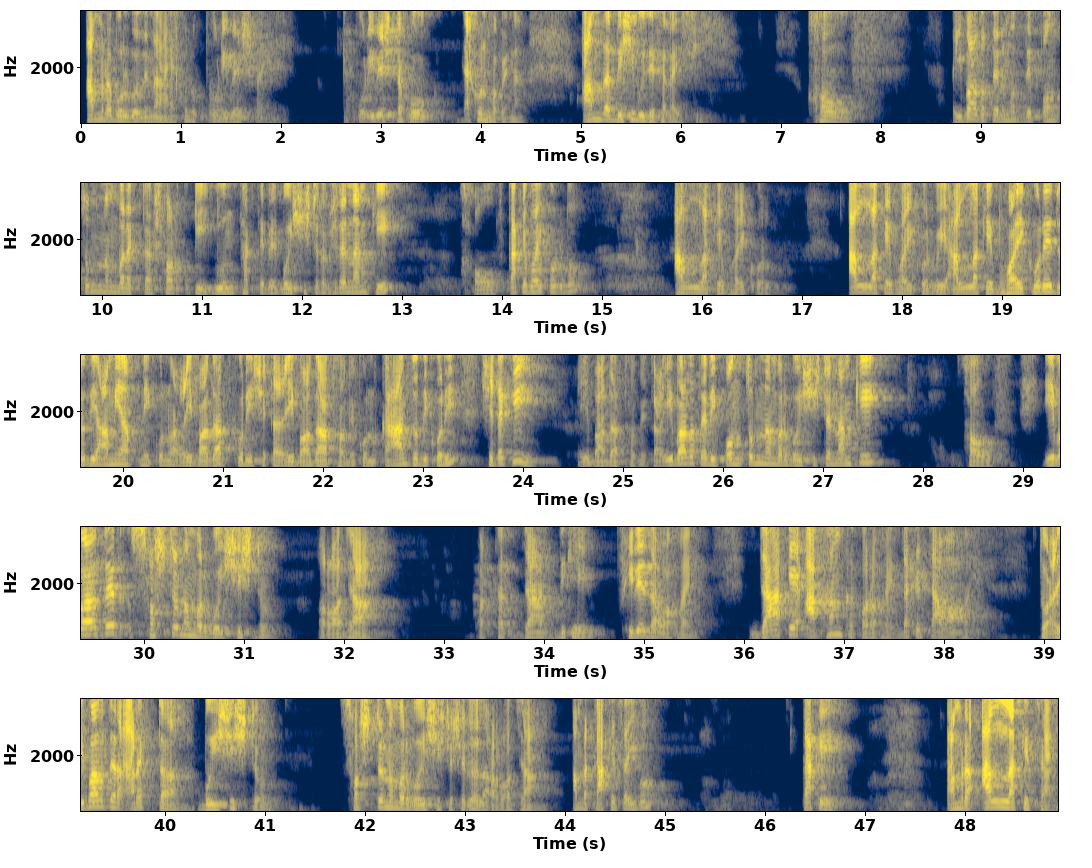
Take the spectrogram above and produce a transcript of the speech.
আমরা বলব যে না, এখনও পরিবেশ হয়নি। পরিবেশটা হোক, এখন হবে না। আমরা বেশি বুঝে ফেলাইছি। খফ। ইবাদতের মধ্যে পঞ্চম নম্বর একটা শর্ত কি? গুণ থাকতে হবে, বৈশিষ্ট্য থাকবে, সেটার নাম কি? খফ। কাকে ভয় করব? আল্লাহকে ভয় করব। আল্লাহকে ভয় করব। এই আল্লাহকে ভয় করে যদি আমি আপনি কোনো ইবাদাত করি, সেটা ইবাদাত হবে। কোনো কাজ যদি করি, সেটা কি? ইবাদাত হবে। তা ইবাদতের এই পঞ্চম নম্বর বৈশিষ্ট্যের নাম কি? খৌফ। ইবাদতের ষষ্ঠ নম্বর বৈশিষ্ট্য, রজা। অর্থাৎ যার দিকে ফিরে যাওয়া হয়, যাকে আকাঙ্ক্ষা করা হয়, যাকে চাওয়া হয়। তো ইবাদতের আরেকটা বৈশিষ্ট্য, ষষ্ঠ নম্বর বৈশিষ্ট্য সেটা হলো আর রজা আমরা কাকে চাইব? কাকে? আমরা আল্লাহকে চাই।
